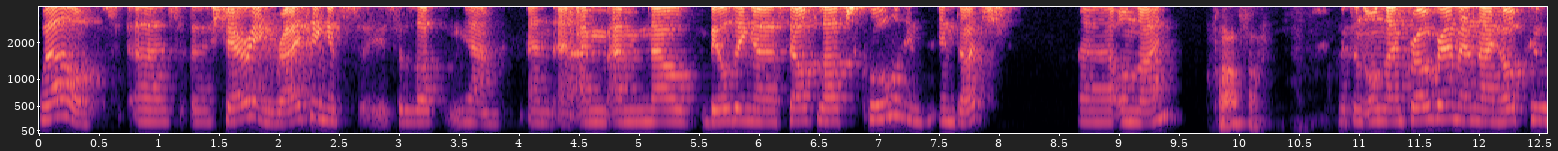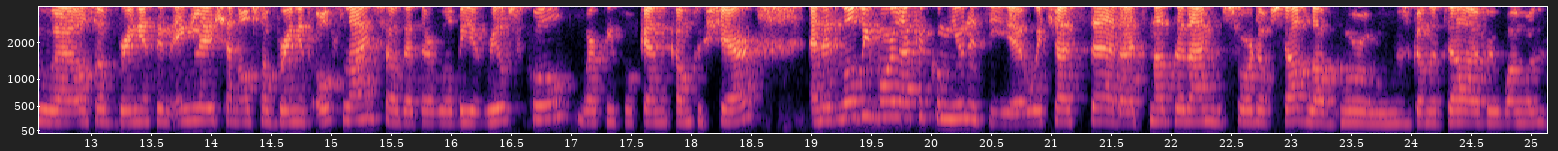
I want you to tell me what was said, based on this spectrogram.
Well, uh, uh, sharing, writing is is a lot. Yeah, and I'm I'm now building a self love school in in Dutch uh, online. Awesome. With an online program, and I hope to uh, also bring it in English and also bring it offline, so that there will be a real school where people can come to share, and it will be more like a community. Uh, which I said, it's not that I'm the sort of self love guru who's going to tell everyone what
